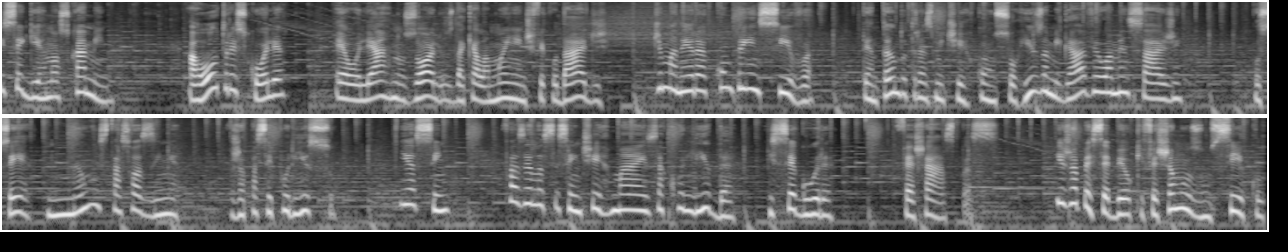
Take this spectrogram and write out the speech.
e seguir nosso caminho. A outra escolha é olhar nos olhos daquela mãe em dificuldade de maneira compreensiva, tentando transmitir com um sorriso amigável a mensagem: Você não está sozinha, eu já passei por isso. E assim, fazê-la se sentir mais acolhida e segura. Fecha aspas. E já percebeu que fechamos um ciclo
